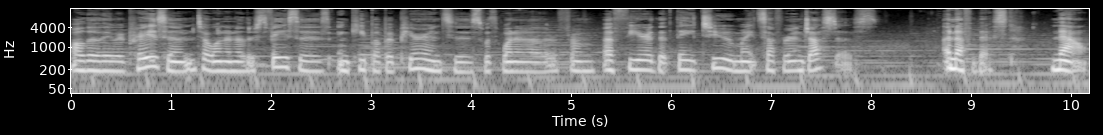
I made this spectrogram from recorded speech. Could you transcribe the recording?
although they would praise him to one another's faces and keep up appearances with one another from a fear that they too might suffer injustice. Enough of this. Now,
